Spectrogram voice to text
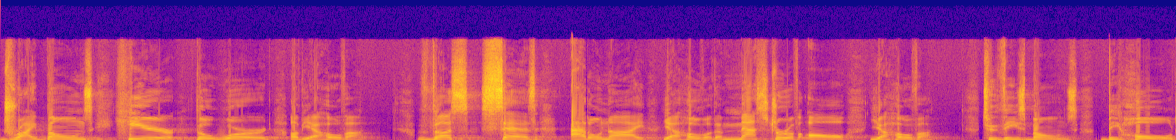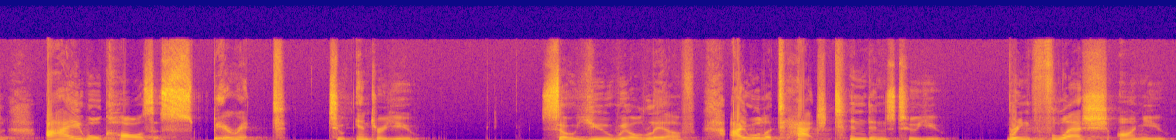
Dry bones, hear the word of Jehovah. Thus says Adonai Jehovah, the master of all, Jehovah, to these bones Behold, I will cause spirit to enter you, so you will live. I will attach tendons to you, bring flesh on you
